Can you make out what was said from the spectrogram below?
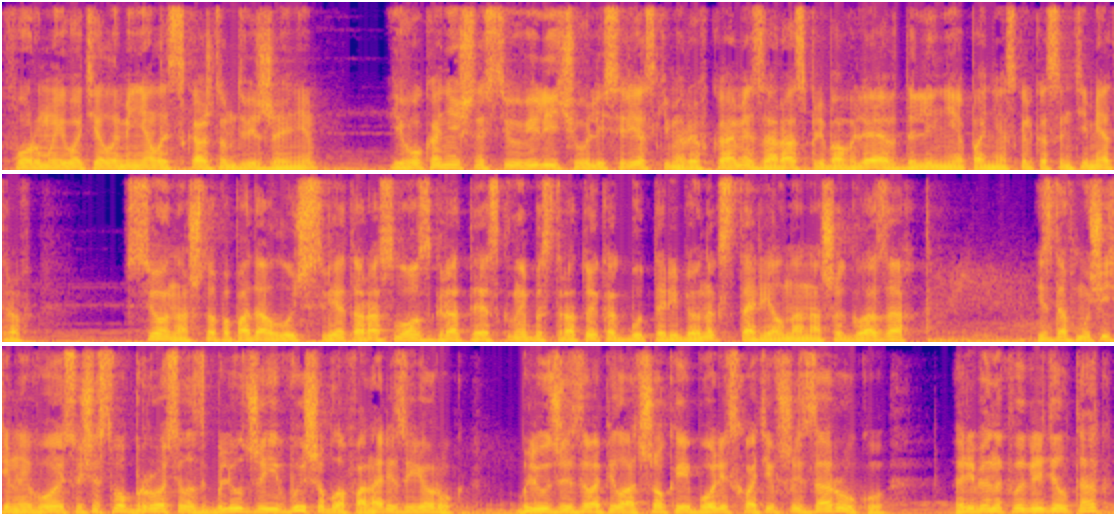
Форма его тела менялась с каждым движением. Его конечности увеличивались резкими рывками, за раз прибавляя в длине по несколько сантиметров – все, на что попадал луч света, росло с гротескной быстротой, как будто ребенок старел на наших глазах. Издав мучительный вой, существо бросилось к Блюджи и вышибло фонарь из ее рук. Блюджи завопила от шока и боли, схватившись за руку. Ребенок выглядел так,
